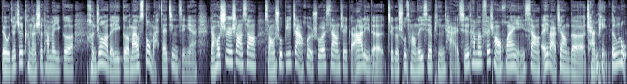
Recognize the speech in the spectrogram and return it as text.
对我觉得这可能是他们一个很重要的一个 milestone 吧，在近几年。然后事实上，像小红书、B 站，或者说像这个阿里的这个数藏的一些平台，其实他们非常欢迎像 Ava 这样的产品登录，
